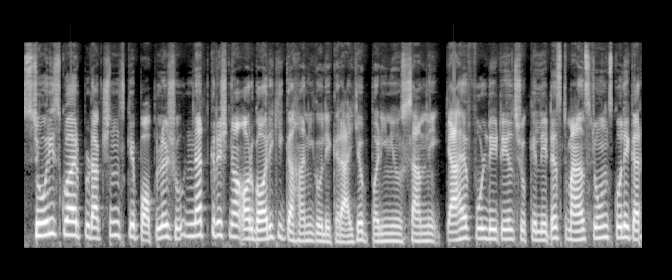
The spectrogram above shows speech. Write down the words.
स्टोरी स्क्वायर प्रोडक्शंस के पॉपुलर शो नत कृष्णा और गौरी की कहानी को लेकर आई है बड़ी न्यूज़ सामने। क्या है फुल डिटेल्स शो के लेटेस्ट माइलस्टोन्स को लेकर?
